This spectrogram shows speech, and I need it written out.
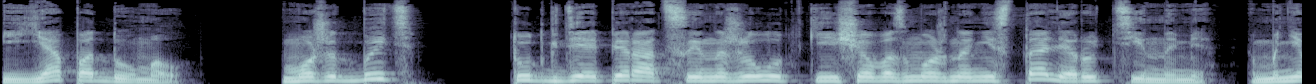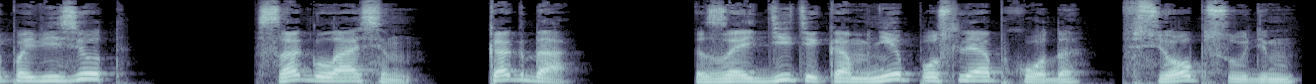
И я подумал, может быть, тут, где операции на желудке еще, возможно, не стали рутинными, мне повезет? Согласен. Когда? Зайдите ко мне после обхода, все обсудим.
